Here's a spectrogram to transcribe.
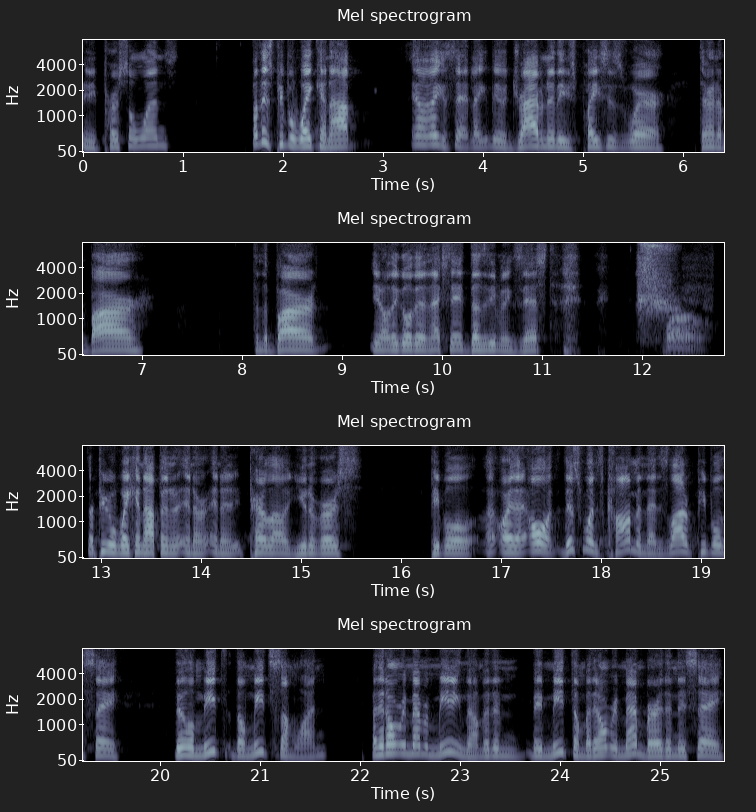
any personal ones, but there's people waking up. You know, like I said, like they're driving to these places where they're in a bar. Then the bar, you know, they go there the next day. It doesn't even exist. Whoa. the people waking up in a, in a in a parallel universe. People uh, or that oh this one's common that there's a lot of people say they'll meet they'll meet someone but they don't remember meeting them and then they meet them but they don't remember then they say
